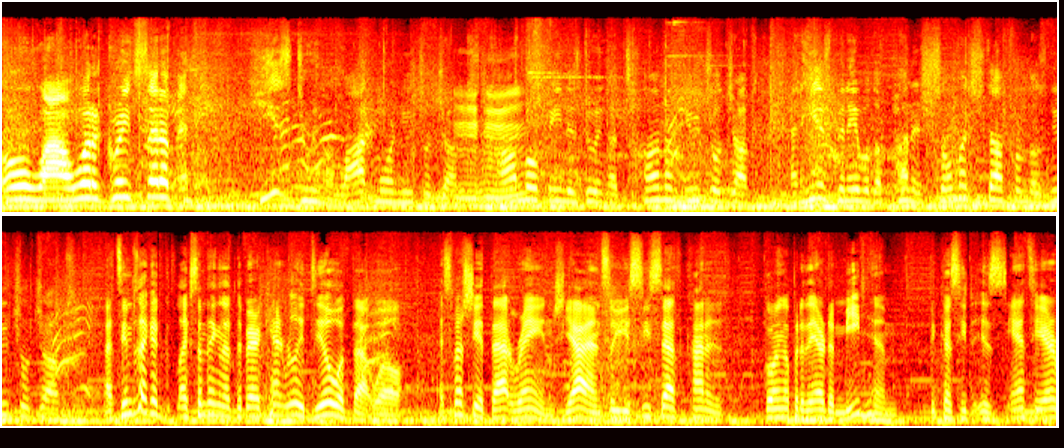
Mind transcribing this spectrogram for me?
Oh, wow, what a great setup. And he's doing a lot more neutral jumps. Mhm. Combo Fiend is doing a ton of neutral jumps, and he has been able to punish so much stuff from those neutral jumps. That seems like a, like something that the bear can't really deal with that well, especially at that range. Yeah, and so you see Seth kind of going up into the air to meet him because he, his anti-air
